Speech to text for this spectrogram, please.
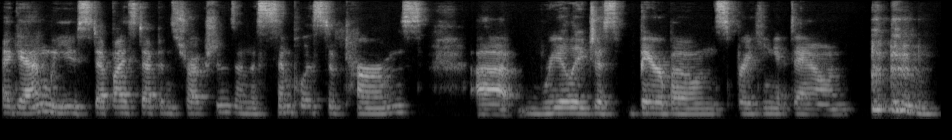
Again, we use step-by-step -step instructions in the simplest of terms, uh, really just bare bones, breaking it down.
